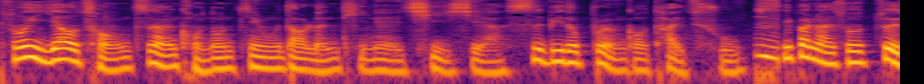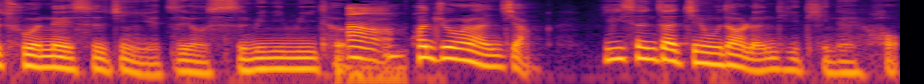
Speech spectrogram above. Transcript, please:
所以要从自然孔洞进入到人体内的器械啊，势必都不能够太粗。嗯一般来说，最粗的内视镜也只有十 m m 嗯换句话来讲，医生在进入到人体体内后，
